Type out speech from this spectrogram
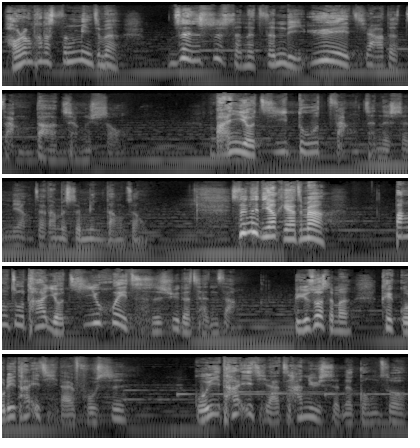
好让他的生命怎么样？认识神的真理越加的长大成熟，满有基督长成的身量在他们生命当中，甚至你要给他怎么样，帮助他有机会持续的成长，比如说什么，可以鼓励他一起来服侍，鼓励他一起来参与神的工作，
